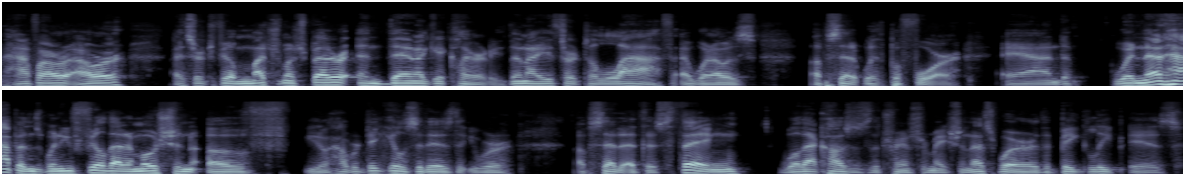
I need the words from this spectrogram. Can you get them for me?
half hour hour i start to feel much much better and then i get clarity then i start to laugh at what i was upset with before and when that happens when you feel that emotion of you know how ridiculous it is that you were upset at this thing, well, that causes the transformation. That's where the big leap is.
